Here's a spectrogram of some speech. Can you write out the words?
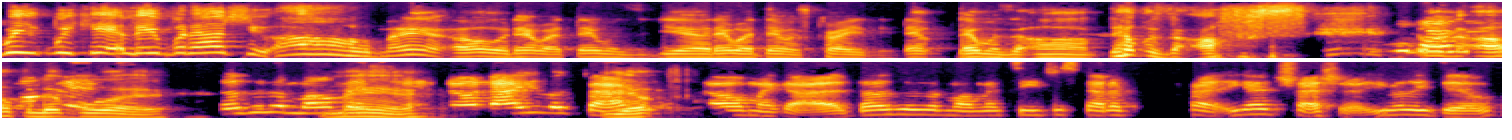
We we can't live without you. Oh man. Oh, that right there was yeah, that right there was crazy. That that was um that was the office. that was the awful boy. Those are the moments. Man. You know, now you look back. Yep. Oh my God, those are the moments you just gotta you gotta treasure. You really do.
